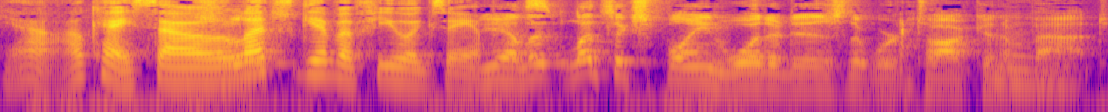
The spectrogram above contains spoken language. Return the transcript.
yeah. Okay, so, So let's let's- give a few examples. Yeah, let, let's explain what it is that we're talking mm-hmm. about.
